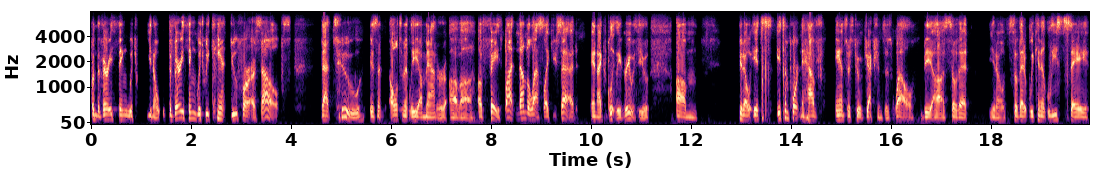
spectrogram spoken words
from the very thing which you know the very thing which we can't do for ourselves that too is ultimately a matter of uh, of faith. But nonetheless, like you said, and I completely agree with you, um, you know, it's it's important to have answers to objections as well, be uh, so that you know, so that we can at least say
